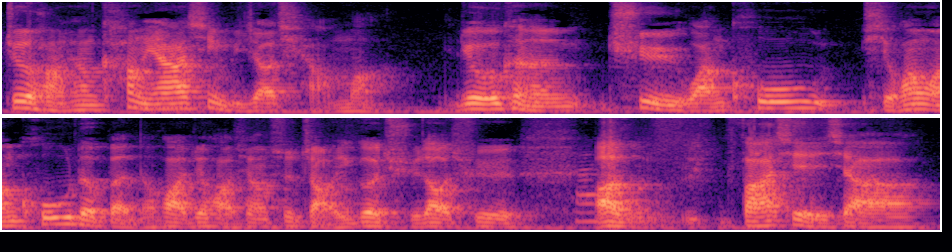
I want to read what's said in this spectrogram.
就好像抗压性比较强嘛。就有可能去玩哭，喜欢玩哭的本的话，就好像是找一个渠道去啊发泄一下，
